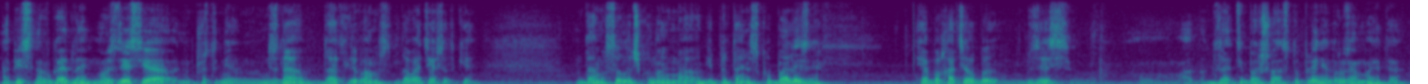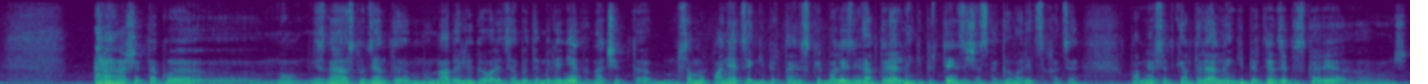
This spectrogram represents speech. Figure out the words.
Написано в гайдлайне. Но здесь я просто не, не знаю, дать ли вам... Давайте я все-таки дам ссылочку на гипертоническую болезнь. Я бы хотел бы здесь дать небольшое отступление, друзья мои. Это значит, такое, э, ну, не знаю, студенты, надо ли говорить об этом или нет, значит, э, само понятие гипертонической болезни или артериальной гипертензии, сейчас как говорится, хотя по мне все-таки артериальная гипертензия это скорее э, значит,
